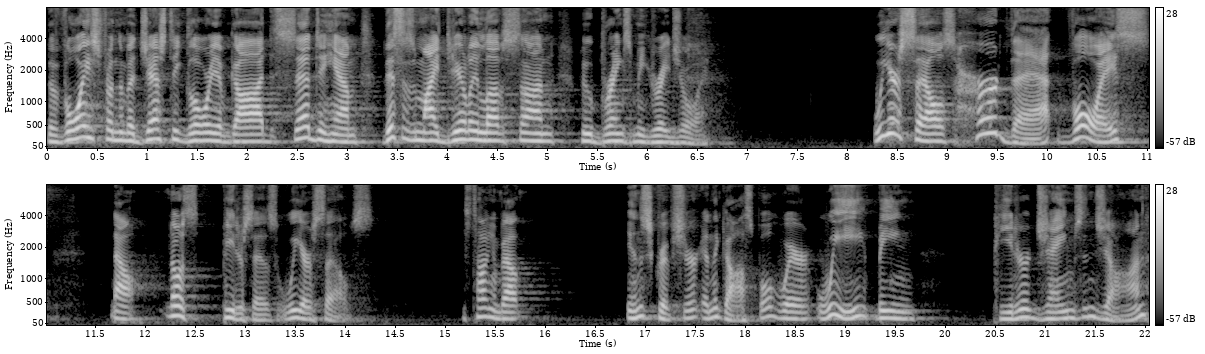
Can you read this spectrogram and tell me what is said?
The voice from the majestic glory of God said to him, "This is my dearly loved son who brings me great joy." We ourselves heard that voice. Now, notice Peter says, "We ourselves." He's talking about in the scripture in the gospel where we being Peter, James and John,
